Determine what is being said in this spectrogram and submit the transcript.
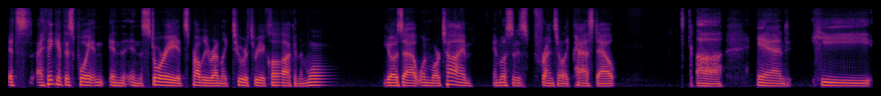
it's I think at this point in in the, in the story, it's probably around like two or three o'clock in the morning. He goes out one more time, and most of his friends are like passed out. Uh, and he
